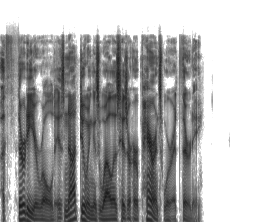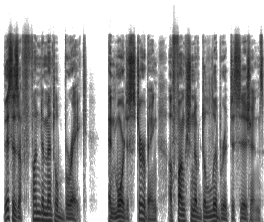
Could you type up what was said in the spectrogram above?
a 30 year old is not doing as well as his or her parents were at 30. This is a fundamental break and more disturbing, a function of deliberate decisions,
